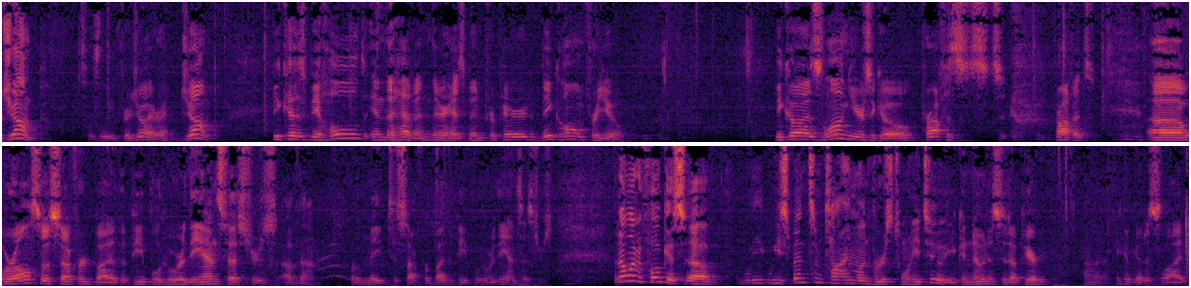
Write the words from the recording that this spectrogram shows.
Jump. It says leap for joy, right? Jump. Because behold, in the heaven there has been prepared a big home for you. Because long years ago, prophets, prophets uh, were also suffered by the people who were the ancestors of them were made to suffer by the people who were the ancestors. And I want to focus, uh, we, we spent some time on verse 22. You can notice it up here. Uh, I think I've got a slide.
